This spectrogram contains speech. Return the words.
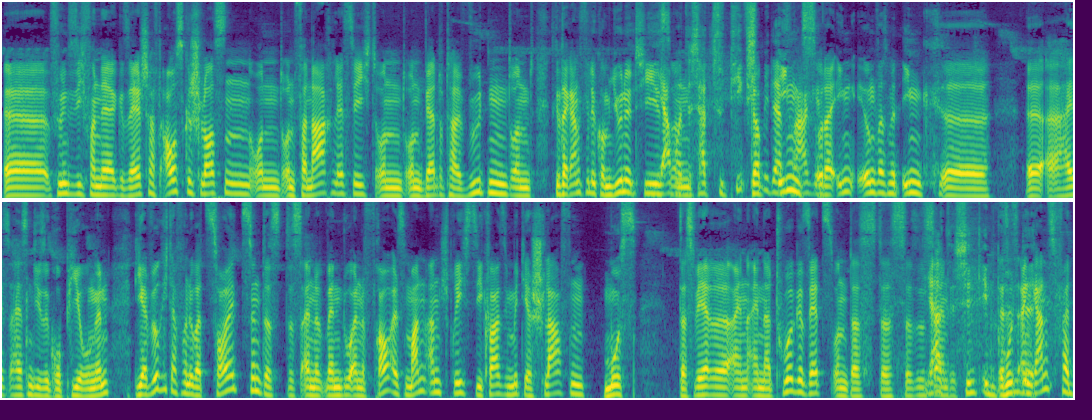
äh, fühlen sie sich von der Gesellschaft ausgeschlossen und, und vernachlässigt und, und werden total wütend. Und es gibt da ganz viele Communities. Ja, aber und das hat zutiefst glaub, mit der Inks Frage- oder Ink, irgendwas mit Ink äh, äh, heiß, heißen diese Gruppierungen, die ja wirklich davon überzeugt sind, dass, dass eine, wenn du eine Frau als Mann ansprichst, sie quasi mit dir schlafen muss. Das wäre ein, ein Naturgesetz und das, das, das ist Ja, ein, das sind im das ist Grunde- ein ganz ver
